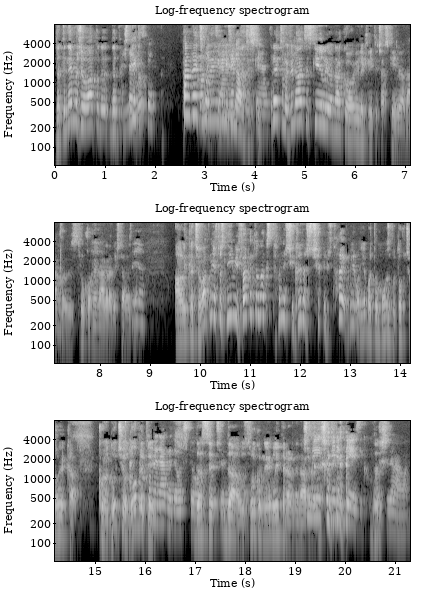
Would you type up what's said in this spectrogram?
Da te ne može ovako da... da Šta je niko- uspjeh? Pa recimo i, i financijski. Recimo i financijski ili onako, ili kritičarski, ili onako strukovne nagrade, šta ja znam. Ja. Ali kad se ovako nešto snimi, fakat onak staneš i gledaš, čekaj, šta je bilo jebote u mozgu tog čovjeka koji je odlučio A odobriti strukovne nagrade očito da se, odlučuju. da, u strukovne literarne Čim nagrade. je išao mijenjati jezik, Da. kuš, da. ono.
